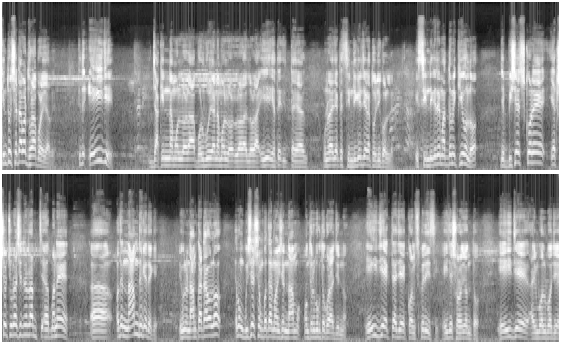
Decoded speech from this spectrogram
কিন্তু সেটা আবার ধরা পড়ে যাবে। কিন্তু এই যে জাকির নামল লড়া বড়বুইয়া নামল লড়া লড়া, এই হাতে ওনারা যে একটা সিন্ডিকেট যেটা তৈরি করলেন, এই সিন্ডিকেটের মাধ্যমে কি হলো যে বিশেষ করে একশো চুরাশিটা নাম মানে ওদের নাম দেখে দেখে এগুলো নাম কাটা হলো এবং বিশেষ সম্প্রদায়ের মানুষের নাম অন্তর্ভুক্ত করার জন্য। এই যে একটা যে কনস্পিরেসি এই যে ষড়যন্ত্র, এই যে আমি বলব যে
